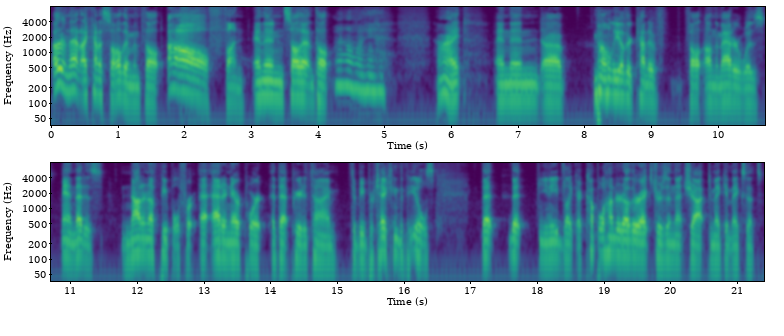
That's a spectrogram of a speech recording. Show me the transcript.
other than that, I kind of saw them and thought, oh, fun. And then saw that and thought, well, yeah, all right. And then uh, my only other kind of thought on the matter was, man, that is not enough people for at an airport at that period of time to be protecting the Beatles. That that you need like a couple hundred other extras in that shot to make it make sense.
